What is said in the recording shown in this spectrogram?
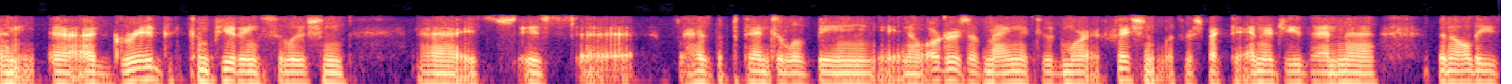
an, uh, a grid computing solution uh, is, is uh, has the potential of being, you know, orders of magnitude more efficient with respect to energy than uh, than all these,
